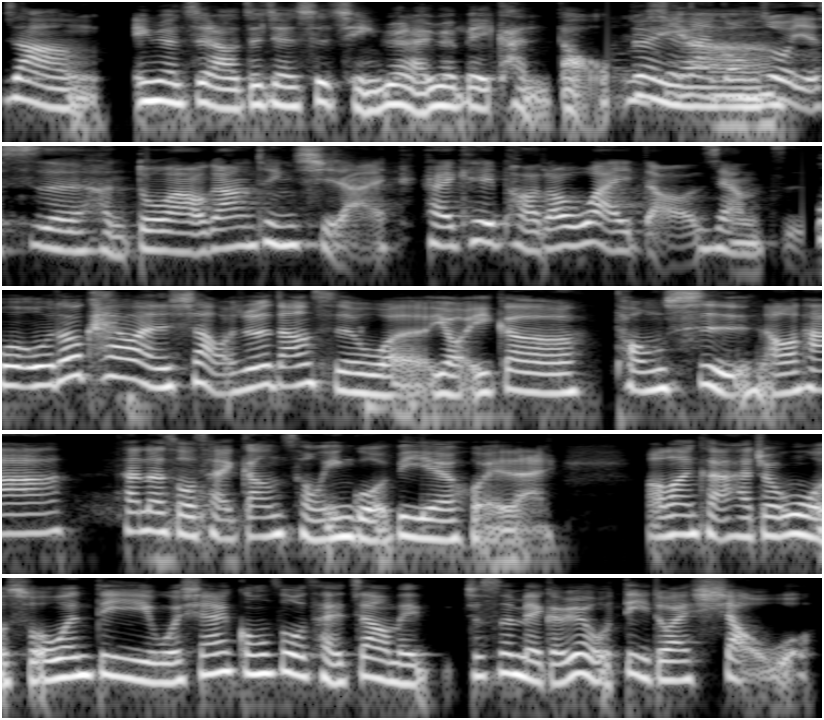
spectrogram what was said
让音乐治疗这件事情越来越被看到。对呀，现在工作也是很多啊。我刚刚听起来还可以跑到外岛这样子。我我都开玩笑，我觉得当时我有一个同事，然后他他那时候才刚从英国毕业回来，然后那可能他就问我说：“温蒂，我现在工作才这样，每就是每个月我弟都在笑我，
